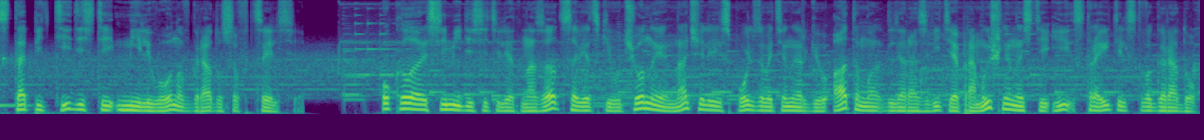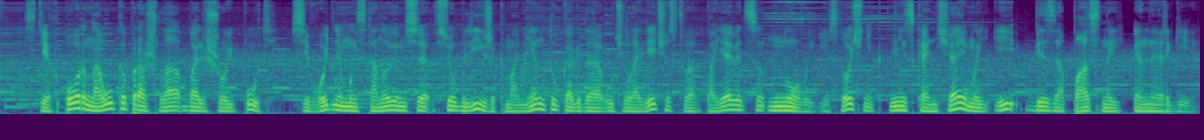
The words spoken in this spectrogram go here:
150 миллионов градусов Цельсия. Около 70 лет назад советские ученые начали использовать энергию атома для развития промышленности и строительства городов. С тех пор наука прошла большой путь. Сегодня мы становимся все ближе к моменту, когда у человечества появится новый источник нескончаемой и безопасной энергии.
